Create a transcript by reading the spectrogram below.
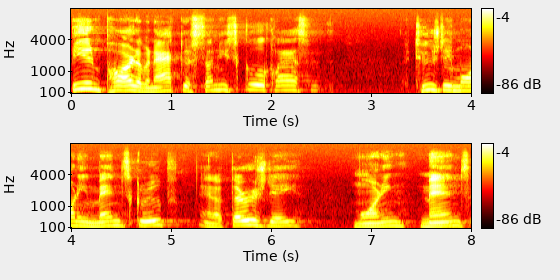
Being part of an active Sunday school class, a Tuesday morning men's group, and a Thursday morning men's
